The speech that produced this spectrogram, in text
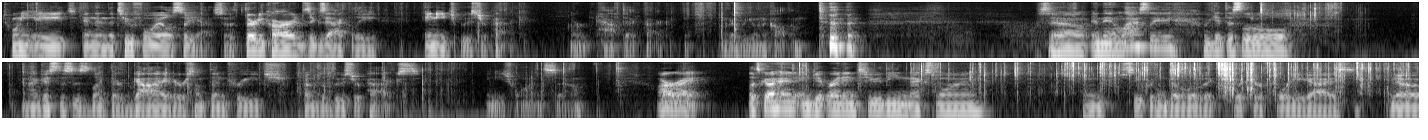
28, and then the two foils. So yeah, so 30 cards exactly in each booster pack or half deck pack, whatever you want to call them. so, and then lastly, we get this little, and I guess this is like their guide or something for each of the booster packs in each one. So, all right, let's go ahead and get right into the next one and see if we can go a little bit quicker for you guys. You know,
